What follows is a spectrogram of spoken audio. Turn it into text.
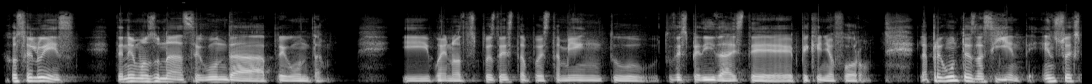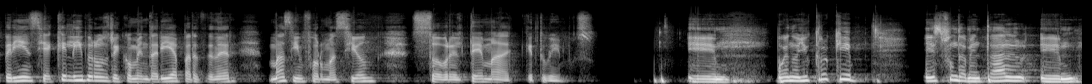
José Luis, tenemos una segunda pregunta. Y bueno, después de esta, pues también tu, despedida a este pequeño foro. La pregunta es la siguiente. En su experiencia, ¿qué libros recomendaría para tener más información sobre el tema que tuvimos? Eh, bueno, yo creo que es fundamental eh,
